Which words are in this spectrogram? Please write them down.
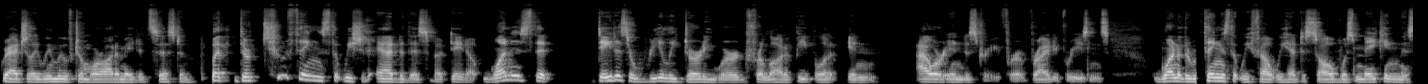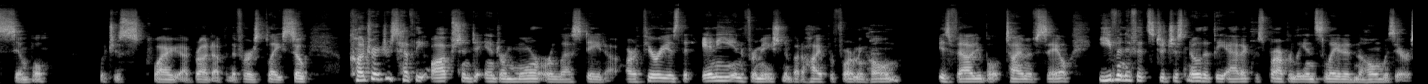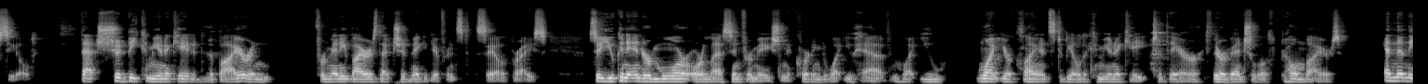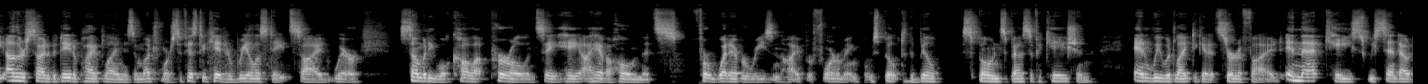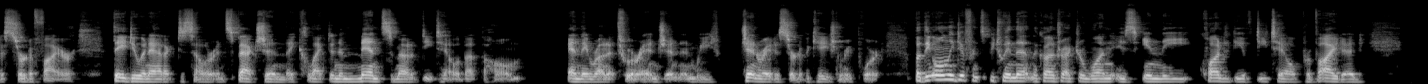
gradually we move to a more automated system. But there are two things that we should add to this about data. One is that data is a really dirty word for a lot of people in our industry for a variety of reasons. One of the things that we felt we had to solve was making this simple, which is why I brought it up in the first place. So contractors have the option to enter more or less data. Our theory is that any information about a high performing home is valuable at time of sale, even if it's to just know that the attic was properly insulated and the home was air sealed that should be communicated to the buyer. And for many buyers, that should make a difference to the sale price. So you can enter more or less information according to what you have and what you want your clients to be able to communicate to their, their eventual home buyers. And then the other side of the data pipeline is a much more sophisticated real estate side where somebody will call up Pearl and say, Hey, I have a home that's for whatever reason high performing. It was built to the Bill Spohn specification and we would like to get it certified. In that case, we send out a certifier. They do an attic to cellar inspection, they collect an immense amount of detail about the home, and they run it through our engine, and we generate a certification report. But the only difference between that and the contractor one is in the quantity of detail provided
